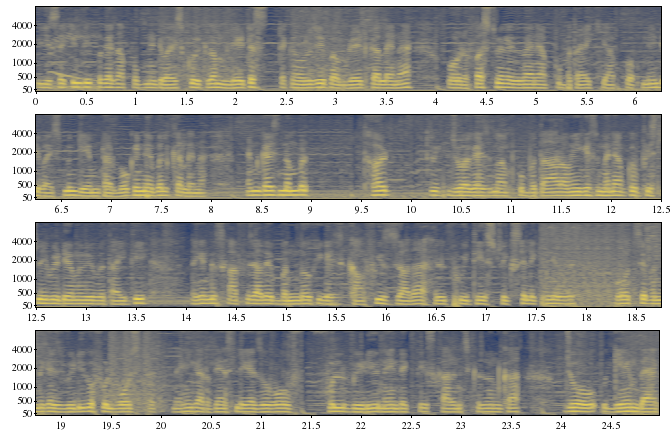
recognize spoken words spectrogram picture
तो ये सेकंड टिप गैस आपको अपनी डिवाइस को एकदम लेटेस्ट टेक्नोलॉजी पर अपडेट कर लेना है। और फ़र्स्ट में गैस मैंने आपको बताया कि आपको अपनी डिवाइस में गेम टर्बो को इनेबल कर लेना and guys number third trick जो है गैस मैं आपको बता रहा हूँ। ये गैस मैंने आपको पिछली वीडियो में भी बताई थी। लेकिन गैस काफ़ी ज़्यादा बंदों की गैस काफ़ी ज़्यादा हेल्प हुई थी इस ट्रिक से। लेकिन गैस बहुत से बंदे गैस वीडियो को फुल वॉच तक नहीं करते हैं, इसलिए गैस वो फुल वीडियो नहीं देखते। इस कारण से उनका जो गेम बैक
